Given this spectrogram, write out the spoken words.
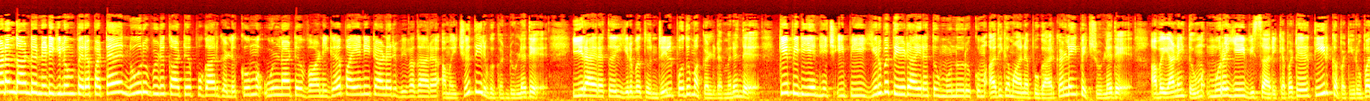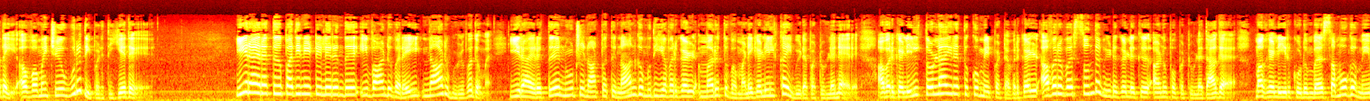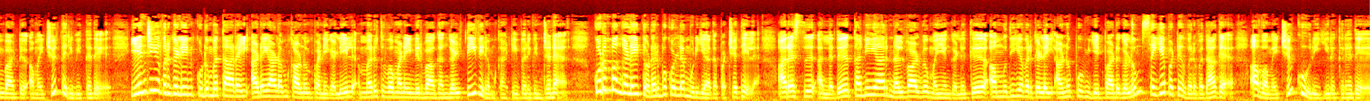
கடந்த ஆண்டு நெடுகிலும் பெறப்பட்ட நூறு விழுக்காட்டு புகார்களுக்கும் உள்நாட்டு வாணிக பயணீட்டாளர் விவகார அமைச்சு தீர்வு கண்டுள்ளது. ஈராயிரத்து இருபத்தொன்றில் பொதுமக்களிடமிருந்து கேபிடிஎன்ஹெச்இபி இருபத்தேழாயிரத்து முன்னூறுக்கும் அதிகமான புகார்களை பெற்றுள்ளது. அவை அனைத்தும் முறையே விசாரிக்கப்பட்டு தீர்க்கப்பட்டிருப்பதை அவ்வமைச்சு உறுதிப்படுத்தியது. ஈராயிரத்து பதினெட்டிலிருந்து இவ்வாண்டு வரை நாடு முழுவதும் ஈராயிரத்து நூற்று நாற்பத்தி நான்கு முதியவர்கள் மருத்துவமனைகளில் கைவிடப்பட்டுள்ளனர். அவர்களில் தொள்ளாயிரத்துக்கும் மேற்பட்டவர்கள் அவரவர் சொந்த வீடுகளுக்கு அனுப்பப்பட்டுள்ளதாக மகளிர் குடும்ப சமூக மேம்பாட்டு அமைச்சு தெரிவித்தது. எஞ்சியவர்களின் குடும்பத்தாரை அடையாளம் காணும் பணிகளில் மருத்துவமனை நிர்வாகங்கள் தீவிரம் காட்டி வருகின்றன. குடும்பங்களை தொடர்பு கொள்ள முடியாத பட்சத்தில் அரசு அல்லது தனியார் நல்வாழ்வு மையங்களுக்கு அம்முதியவர்களை அனுப்பும் ஏற்பாடுகளும் செய்யப்பட்டு வருவதாக அவ்வமைச்சு கூறியிருக்கிறது.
